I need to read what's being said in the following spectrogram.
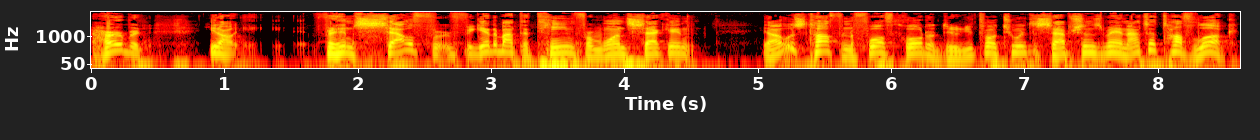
Herbert, you know, for himself, for, forget about the team for one second. You know, it was tough in the fourth quarter, dude. You throw two interceptions, man. That's a tough look.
